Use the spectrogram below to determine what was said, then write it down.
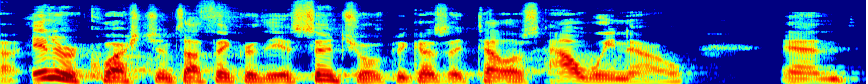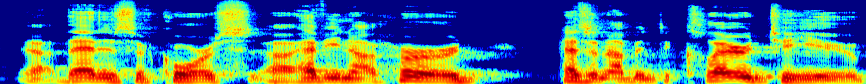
uh, inner questions, I think, are the essentials because they tell us how we know. And uh, that is, of course, uh, have you not heard? Has it not been declared to you?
